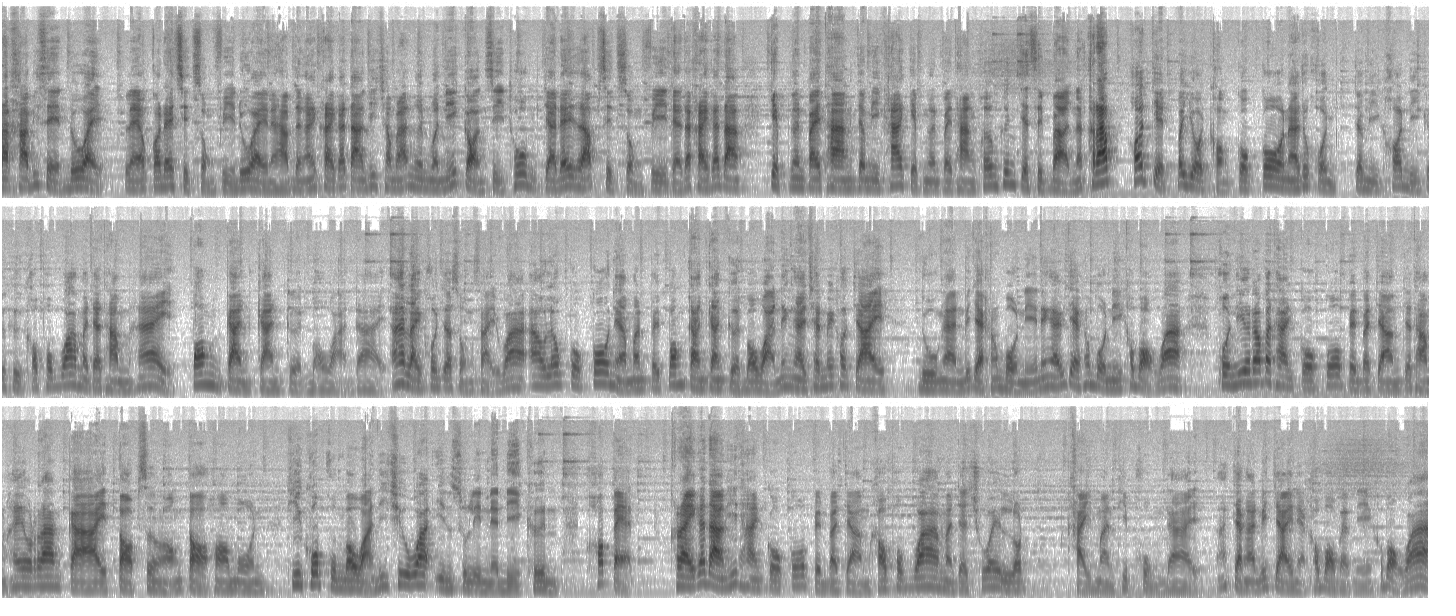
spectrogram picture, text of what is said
ราคาพิเศษด้วย แล้วก็ได้สิทธิ์ส่งฟรีด้วยนะครับ ดังนั้นใครก็ตามที่ชำระเงินวันนี้ก่อน4ี่ทุ่มจะได้รับสิทธิ์ส่งฟรี แต่ถ้าใครก็ตามเก็บเงินปลายทางจะมีค่าเก็บเงินปลายทางเพิ่มขึ้น 70 บาทนะครับ ข้อ 7 ประโยชน์ของโกโก้นะทุกคนจะมีข้อดีก็คือเขาพบว่ามันจะทำให้ป้องกันการเกิดเบาหวานได้อะหลายคนจะสงสัยว่าเอาแล้วโกโก้เนี่ยมันไปป้องกันการเกิดเบาหวานได้ไง ฉันไม่เข้าใจ ดูงานวิจัยข้างบนนี้ในงานวิจัยข้างบนนี้เขาบอกว่า คนที่รับประทานโกโก้เป็นประจำจะทำให้ร่างกายตอบสนองต่อฮอร์โมน ที่ควบคุมเบาหวานที่ชื่อว่าอินซูลินเนี่ยดีขึ้น ข้อ 8 ใครก็ตามที่ทานโกโก้เป็นประจำเขาพบว่ามันจะช่วยลดไขมันที่พุงได้ จากงานวิจัยเนี่ยเขาบอกแบบนี้เขาบอกว่า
